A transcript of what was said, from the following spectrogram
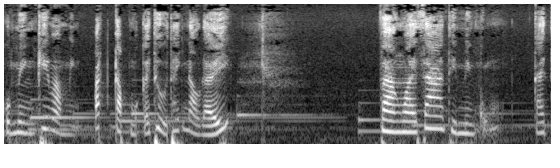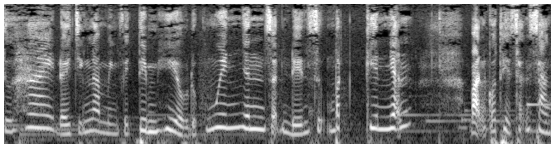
của mình khi mà mình bắt gặp một cái thử thách nào đấy. Và ngoài ra thì mình cũng, cái thứ hai đấy chính là mình phải tìm hiểu được nguyên nhân dẫn đến sự mất kiên nhẫn. Bạn có thể sẵn sàng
